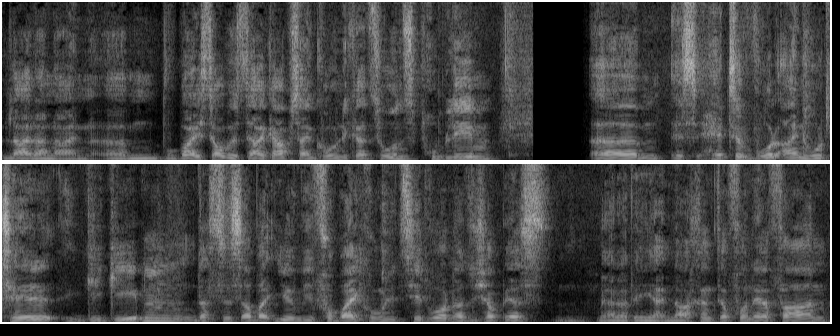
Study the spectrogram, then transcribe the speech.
Leider nein. Ähm, wobei ich glaube, da gab es ein Kommunikationsproblem. Ähm, es hätte wohl ein Hotel gegeben, das ist aber irgendwie vorbeikommuniziert worden. Also ich habe erst mehr oder weniger im Nachgang davon erfahren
